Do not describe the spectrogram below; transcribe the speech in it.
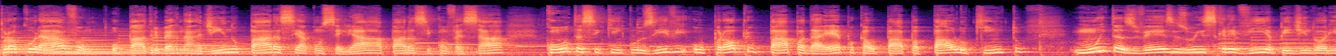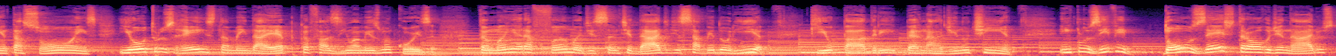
procuravam o padre Bernardino para se aconselhar, para se confessar. Conta-se que, inclusive, o próprio Papa da época, o Papa Paulo V, muitas vezes o escrevia pedindo orientações e outros reis também da época faziam a mesma coisa. Tamanha era a fama de santidade e de sabedoria que o padre Bernardino tinha. Inclusive, dons extraordinários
